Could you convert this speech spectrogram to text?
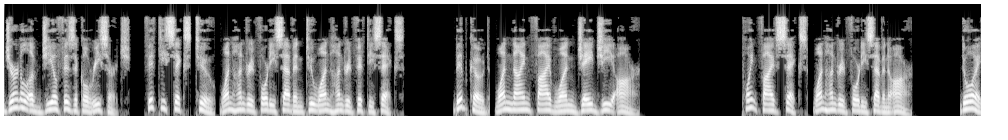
Journal of Geophysical Research. 56 147–156. Bibcode 1951JGR. 0.56, 147R doi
